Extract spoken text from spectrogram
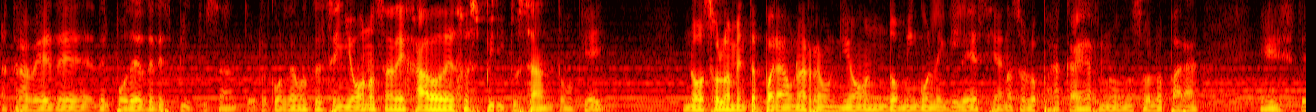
a través del poder del Espíritu Santo. Recordemos que el Señor nos ha dejado de su Espíritu Santo, ¿ok? No solamente para una reunión un domingo en la iglesia, no solo para caernos, no solo para este,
